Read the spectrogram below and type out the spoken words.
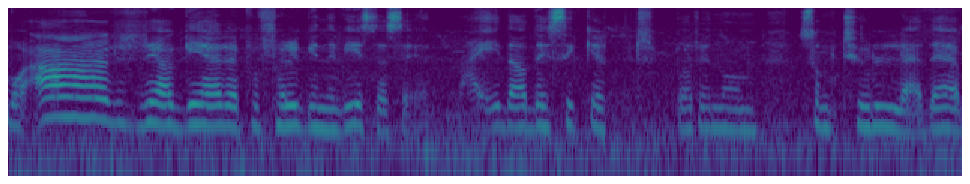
Og jeg reagerer på følgende vis. og sier nei da, det er sikkert bare noen som tuller. Det,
